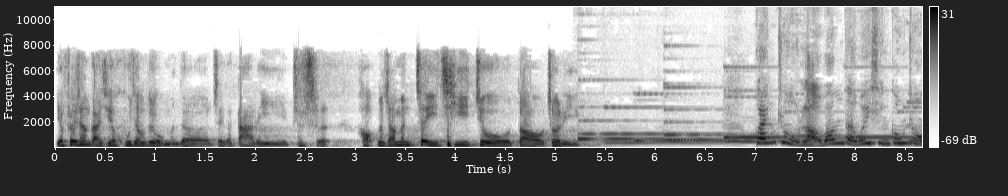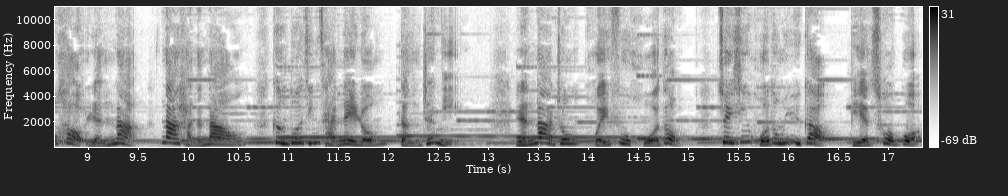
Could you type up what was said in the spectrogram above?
也非常感谢沪江对我们的这个大力支持。好，那咱们这一期就到这里。关注老汪的微信公众号“人呐呐喊”的呐哦，更多精彩内容等着你。人呐中回复“活动”，最新活动预告别错过。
